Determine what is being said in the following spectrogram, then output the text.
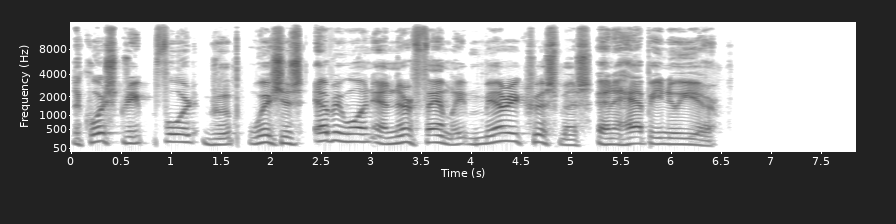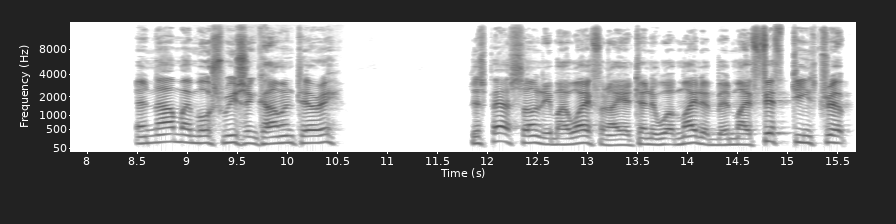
The Court Street Ford Group wishes everyone and their family Merry Christmas and a Happy New Year. And now, my most recent commentary. This past Sunday, my wife and I attended what might have been my 15th trip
